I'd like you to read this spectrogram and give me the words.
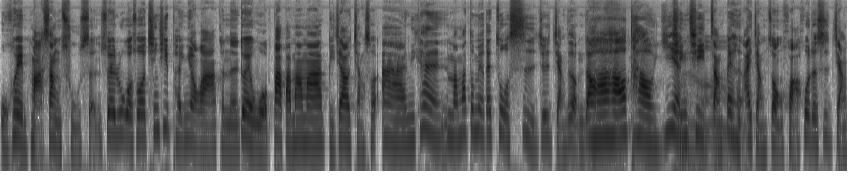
我会马上出声。所以如果说亲戚朋友啊，可能对我爸爸妈妈比较讲说啊，你看妈妈都没有在做事，就是讲这种，你知道吗？好讨厌亲戚。长辈很爱讲这种话，或者是讲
